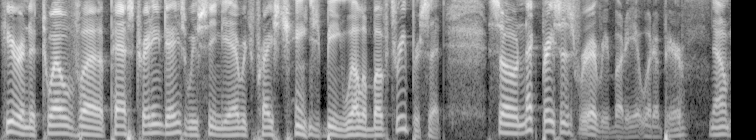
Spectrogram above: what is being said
Here in the 12 uh, past trading days, we've seen the average price change being well above 3%. So, neck braces for everybody, it would appear. Now,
